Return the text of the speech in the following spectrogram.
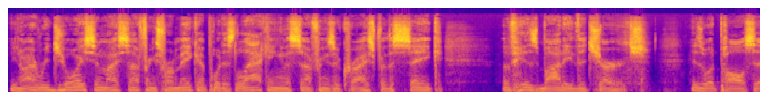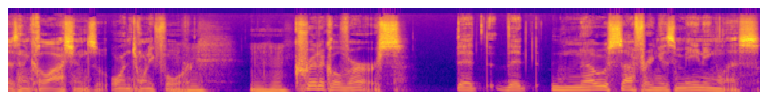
You know, I rejoice in my sufferings for I make up what is lacking in the sufferings of Christ for the sake of his body, the church, is what Paul says in Colossians 124. Mm-hmm. Mm-hmm. Critical verse that that no suffering is meaningless.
